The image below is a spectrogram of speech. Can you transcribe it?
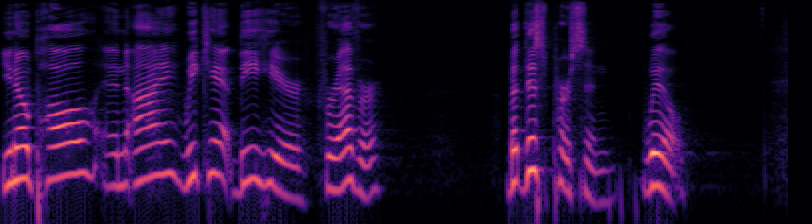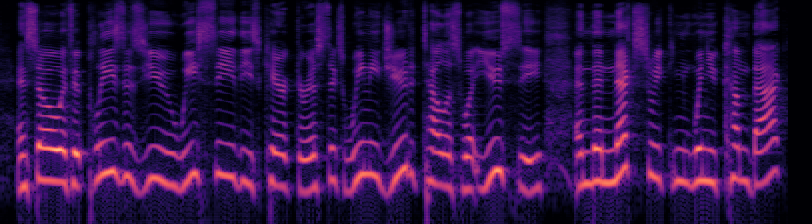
you know, Paul and I, we can't be here forever, but this person will. And so, if it pleases you, we see these characteristics. We need you to tell us what you see. And then next week, when you come back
